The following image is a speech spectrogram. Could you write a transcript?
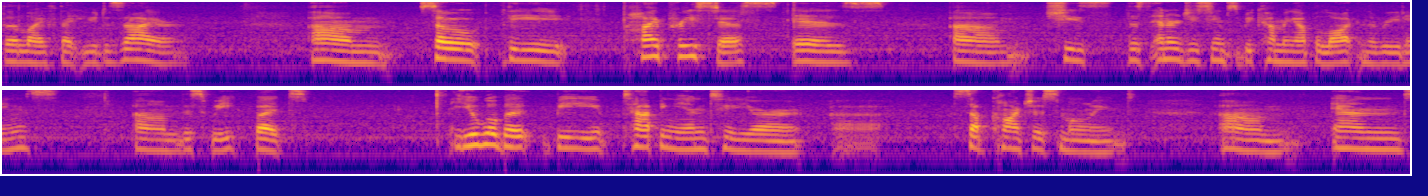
the life that you desire. Um, so the High Priestess is, um, she's, this energy seems to be coming up a lot in the readings um, this week, but you will be, be tapping into your uh, subconscious mind um, and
